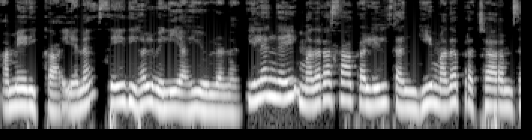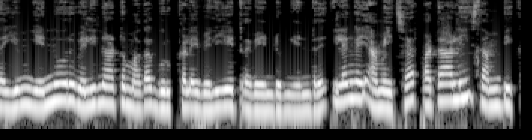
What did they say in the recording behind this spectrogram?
அமெரிக்கா என செய்திகள் வெளியாகியுள்ளன. இலங்கை மதரசாக்களில் தங்கி மத பிரச்சாரம் செய்யும் எண்ணூறு வெளிநாட்டு மத குருக்களை வெளியேற்ற வேண்டும் என்று இலங்கை அமைச்சர் பட்டாளி சம்பிக்க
